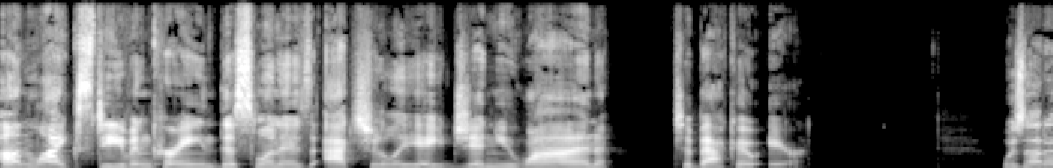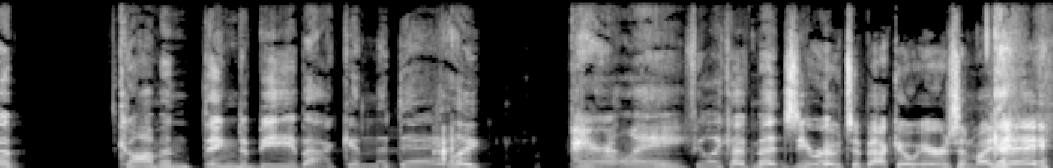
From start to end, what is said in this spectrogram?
unlike Stephen Crane, this one is actually a genuine tobacco heir. Was that a common thing to be back in the day? I- Like, Apparently. I feel like I've met zero tobacco heirs in my day.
